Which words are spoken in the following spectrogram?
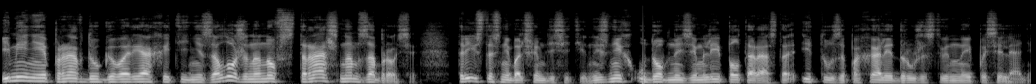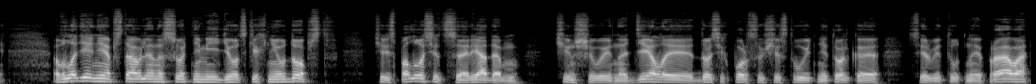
Имение, правду говоря, хоть и не заложено, но в страшном забросе. Триста с небольшим десятин. Из них удобной земли полтораста, и ту запахали дружественные поселяне. Владение обставлено сотнями идиотских неудобств. Через полосица рядом чиншевые наделы, до сих пор существует не только сервитутное право,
